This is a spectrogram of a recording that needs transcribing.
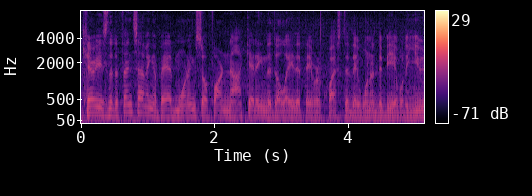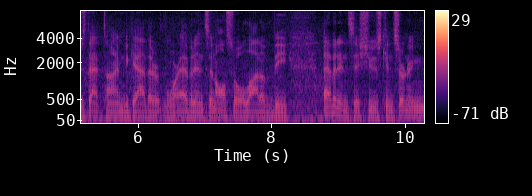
Kerry, is the defense having a bad morning so far, not getting the delay that they requested? They wanted to be able to use that time to gather more evidence and also a lot of the evidence issues concerning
